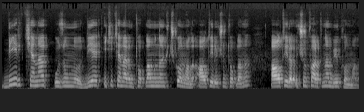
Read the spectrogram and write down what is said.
bir kenar uzunluğu diğer iki kenarın toplamından küçük olmalı. 6 ile 3'ün toplamı 6 ile 3'ün farkından büyük olmalı.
